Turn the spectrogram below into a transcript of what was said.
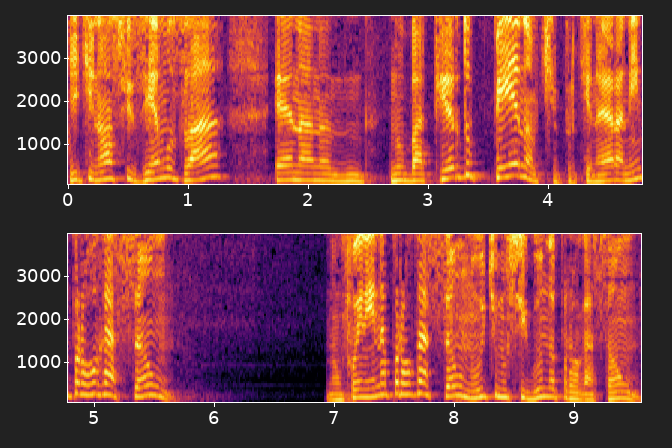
E que nós fizemos lá é, na, na, no bater do pênalti, porque não era nem prorrogação. Não foi nem na prorrogação, no último segundo da prorrogação.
